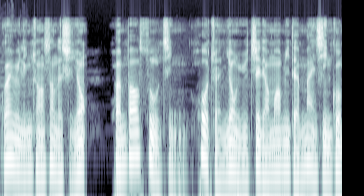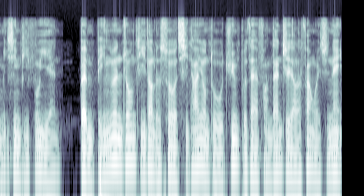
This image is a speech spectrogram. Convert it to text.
关于临床上的使用。环孢素仅获准用于治疗猫咪的慢性过敏性皮肤炎。本评论中提到的所有其他用途均不在仿单治疗的范围之内。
